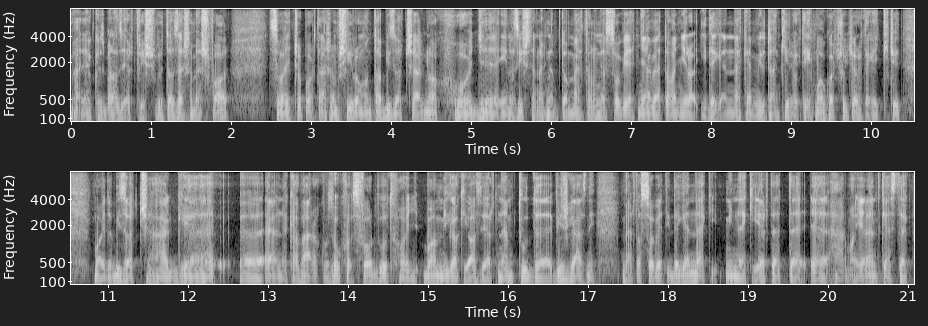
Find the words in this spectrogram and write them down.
már közben azért frissült az SMS fal. Szóval egy csoporttársam sírva mondta a bizottságnak, hogy én az Istennek nem tudom megtanulni a szovjet nyelvet, annyira idegen nekem, miután kirögték magukat, sutyorogtak egy kicsit, majd a bizottság elnöke a várakozókhoz fordult, hogy van még, aki azért nem tud vizsgázni, mert a szovjet idegen neki. Mindenki értette, hárman jelentkeztek,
